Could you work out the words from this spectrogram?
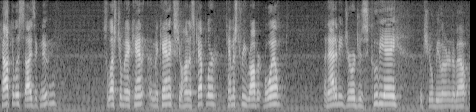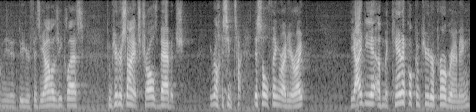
Calculus, Isaac Newton. Celestial mechan- mechanics, Johannes Kepler. Chemistry, Robert Boyle. Anatomy, Georges Cuvier, which you'll be learning about when you do your physiology class. Computer science, Charles Babbage. You realize this whole thing right here, right? The idea of mechanical computer programming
